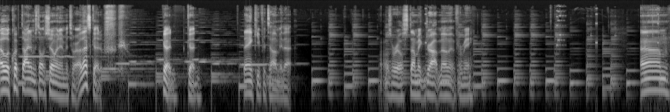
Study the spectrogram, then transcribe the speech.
Oh, equipped items don't show in inventory. Oh, that's good. good, good. Thank you for telling me that. That was a real stomach drop moment for me. Um,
